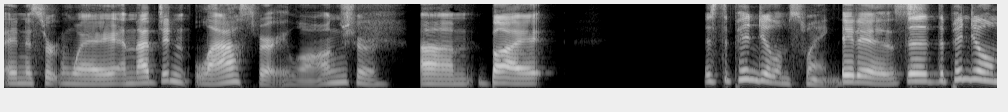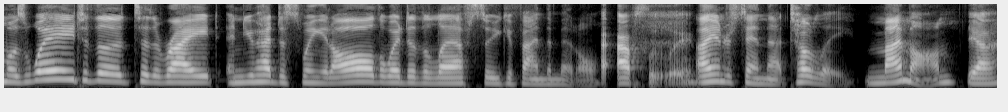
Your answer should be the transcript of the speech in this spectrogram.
in a certain way. And that didn't last very long. sure. Um, but It's the pendulum swing. it is. the the pendulum was way to the to the right, and you had to swing it all the way to the left so you could find the middle. Absolutely. I understand that totally. My mom, yeah.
